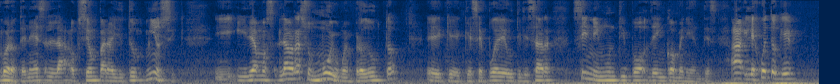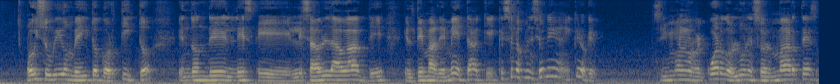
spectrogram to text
bueno, tenés la opción para YouTube Music. Y, digamos, la verdad es un muy buen producto. Eh, que, que, se puede utilizar sin ningún tipo de inconvenientes. Ah, y les cuento que Hoy subí un videito cortito en donde les, eh, les hablaba de el tema de meta, que, se los mencioné, creo que, si mal no recuerdo, lunes o el martes,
